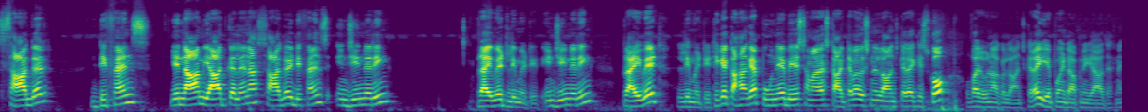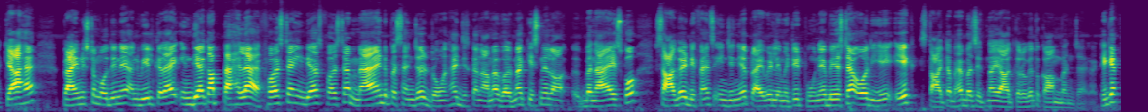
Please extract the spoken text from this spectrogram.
सागर डिफेंस ये नाम याद कर लेना। Sagar defence engineering private limited engineering private limited. ठीक है, कहाँ गया? पुणे बेस्ड हमारा स्टार्टअप है, उसने लॉन्च करा है किसको? वरुणा को लॉन्च करा है। ये पॉइंट आपने याद रखना क्या है? प्राइम मिनिस्टर मोदी ने अनवील करा है, इंडिया का पहला है फ़र्स्ट है, इंडिया फ़र्स्ट है मैंड पैसेंजर ड्रोन है, जिसका नाम है वरुणा। किसने बनाया इसको? Sagar defence engineer private limited Pune based है, और ये एक स्टार्टअप है। बस इतना याद करोगे तो काम बन जाएगा। ठीक है?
